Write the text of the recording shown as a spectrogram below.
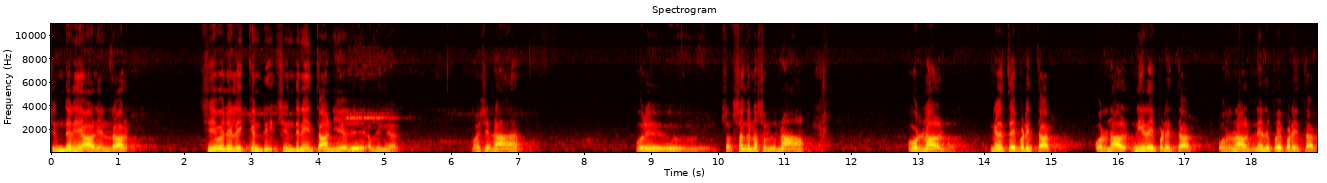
சிந்தனையால் என்றால் சீவநிலைக்கென்று சிந்தனைத்தான் ஏது? அப்படிங்கிறார். மனுஷன்னா ஒரு சத்சங்கம் என்ன சொல்லுதுன்னா ஒரு நாள் நிலத்தை படைத்தார் ஒரு நாள் நீரை படைத்தார் ஒரு நாள் நெருப்பை படைத்தார்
